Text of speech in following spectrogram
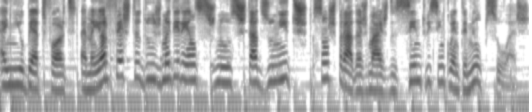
Em New Bedford, a maior festa dos madeirenses nos Estados Unidos, são esperadas mais de 150 mil pessoas.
